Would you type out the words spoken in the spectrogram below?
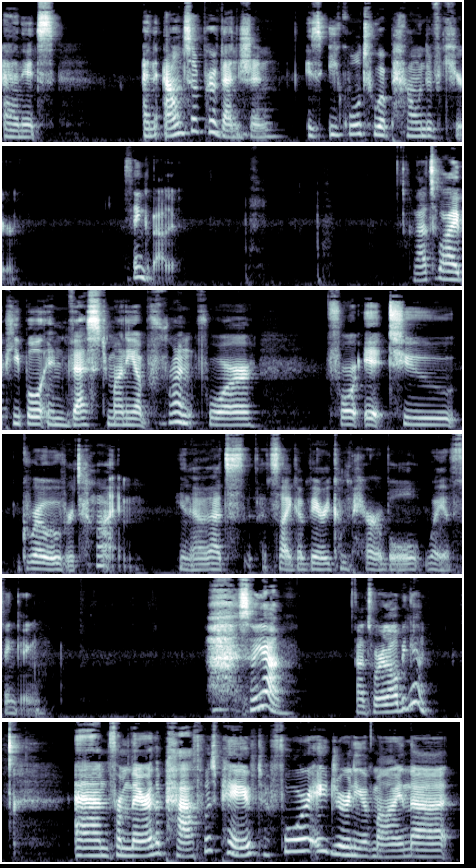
and it's an ounce of prevention is equal to a pound of cure. Think about it. That's why people invest money up front for for it to grow over time. You know, that's that's like a very comparable way of thinking. So yeah, that's where it all began. And from there the path was paved for a journey of mine that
